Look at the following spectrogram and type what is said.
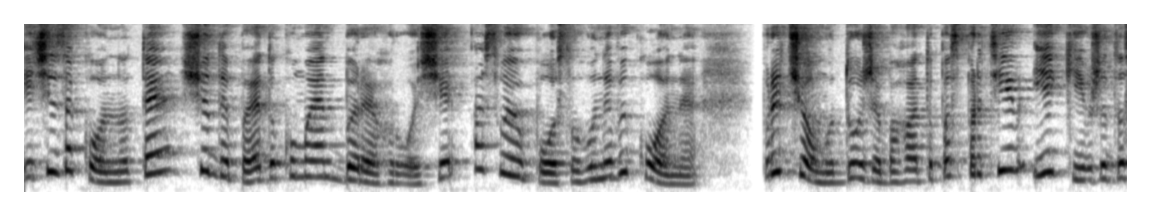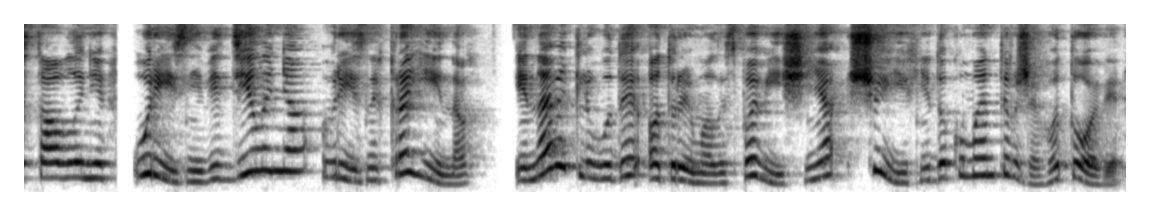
І чи законно те, що ДП документ бере гроші, а свою послугу не виконує? Причому дуже багато паспортів, які вже доставлені у різні відділення в різних країнах. І навіть люди отримали сповіщення, що їхні документи вже готові.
